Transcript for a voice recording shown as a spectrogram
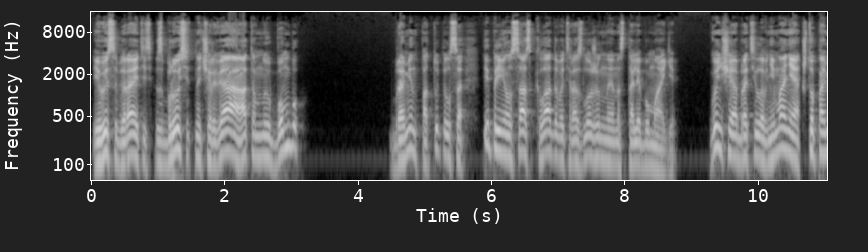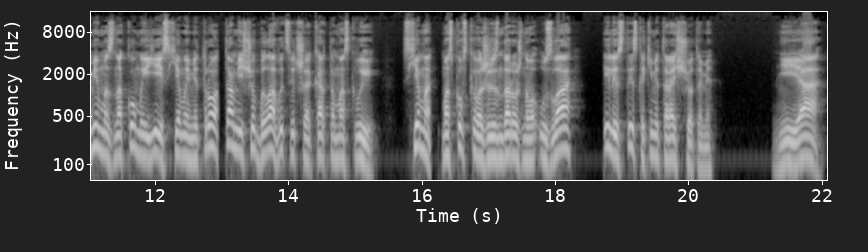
И вы собираетесь сбросить на червя атомную бомбу? Брамин потупился и принялся складывать разложенные на столе бумаги. Гончая обратила внимание, что помимо знакомой ей схемы метро, там еще была выцветшая карта Москвы, схема московского железнодорожного узла и листы с какими-то расчетами. «Не я,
